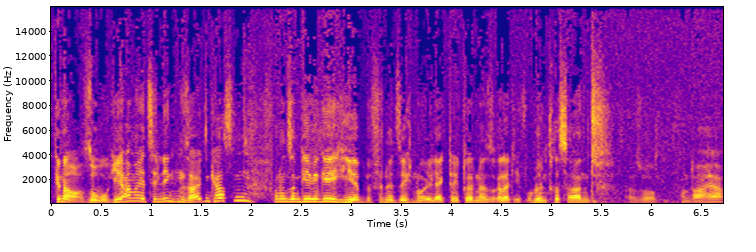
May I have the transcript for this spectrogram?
Genau, so, hier haben wir jetzt den linken Seitenkasten von unserem GWG. Hier befindet sich nur Elektrik drin, das ist relativ uninteressant. Also von daher.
